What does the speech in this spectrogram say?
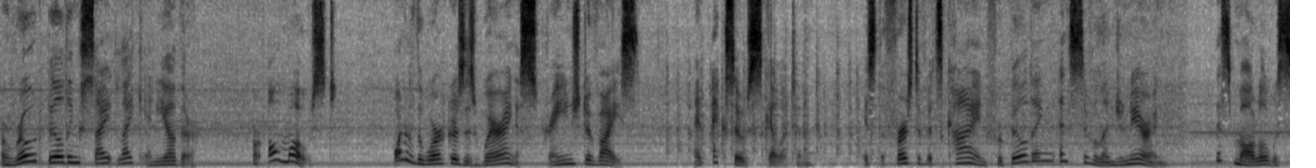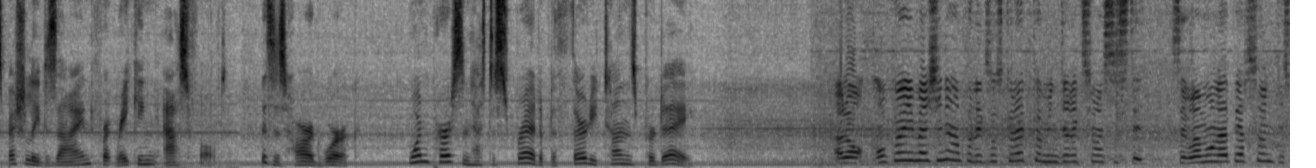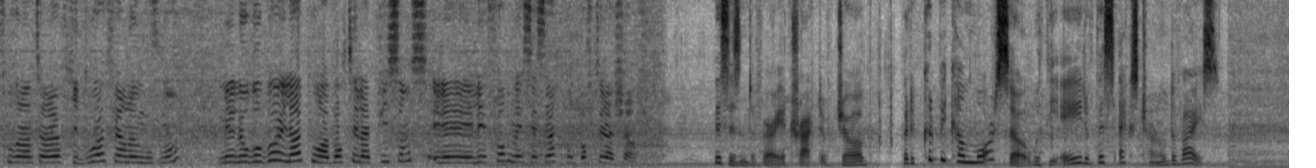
a road building site like any other, or almost. One of the workers is wearing a strange device, an exoskeleton. It's the first of its kind for building and civil engineering. This model was specially designed for raking asphalt. This is hard work. One person has to spread up to 30 tons per day. Alors, on peut imaginer un peu l'exosquelette comme une direction assistée. C'est vraiment la personne qui se trouve à l'intérieur qui doit faire le mouvement, mais le robot est là pour apporter la puissance et formes nécessaires pour porter la charge. This isn't a very attractive job, but it could become more so with the aid of this external device.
